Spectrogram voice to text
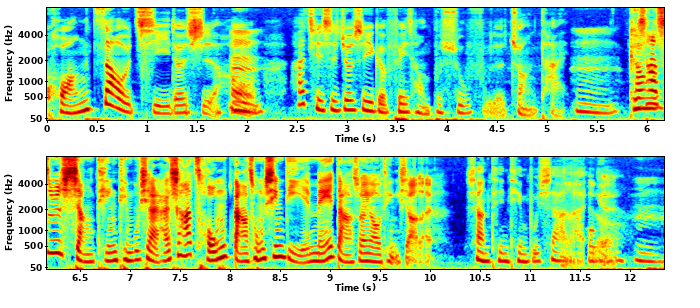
狂躁期的时候。嗯他其实就是一个非常不舒服的状态，嗯，可是他是不是想停停不下来，还是他从打从心底也没打算要停下来？想停停不下来了，okay, 嗯，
